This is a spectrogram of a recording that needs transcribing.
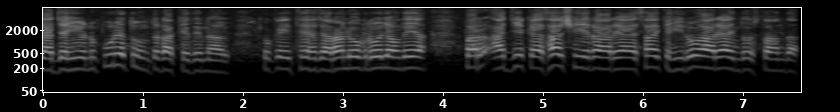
ਤੇ ਅੱਜ ਅਸੀਂ ਉਹਨੂੰ ਪੂਰੇ ਧੂਮ ਧੜਾਕੇ ਦੇ ਨਾਲ ਕਿਉਂਕਿ ਇੱਥੇ ਹਜ਼ਾਰਾਂ ਲੋਕ ਰੋਜ਼ ਆਉਂਦੇ ਆ ਪਰ ਅੱਜ ਇੱਕ ਐਸਾ ਸ਼ੇਰ ਆ ਰਿਹਾ ਐਸਾ ਇੱਕ ਹੀਰੋ ਆ ਰਿਹਾ ਹਿੰਦੁਸਤਾਨ ਦਾ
